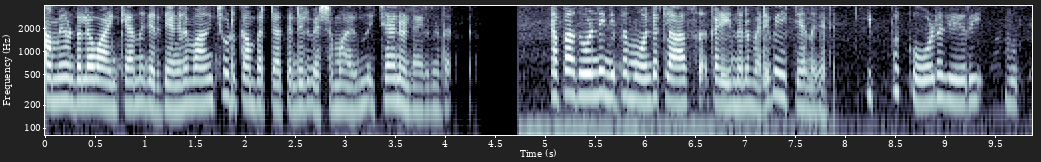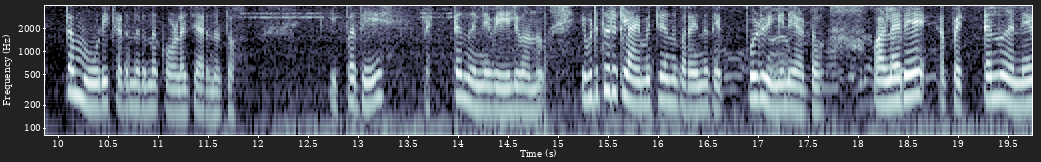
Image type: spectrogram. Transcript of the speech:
സമയമുണ്ടല്ലോ വാങ്ങിക്കാമെന്ന് കരുതി. അങ്ങനെ വാങ്ങിച്ചു കൊടുക്കാൻ പറ്റാത്തതിന്റെ ഒരു വിഷമമായിരുന്നു ഇച്ചാനുണ്ടായിരുന്നത്. അപ്പോൾ അതുകൊണ്ട് ഇനിയിപ്പോൾ മോന്റെ ക്ലാസ് കഴിയുന്നതിന് വരെ വെയിറ്റ് ചെയ്യാമെന്ന് കരുതി. ഇപ്പം കോട കയറി മൊത്തം മൂടി കിടന്നിരുന്ന കോളേജായിരുന്നു കേട്ടോ ഇപ്പം അതേ പെട്ടെന്ന് തന്നെ വെയിൽ വന്നു. ഇവിടുത്തെ ഒരു ക്ലൈമറ്റ് എന്ന് പറയുന്നത് എപ്പോഴും ഇങ്ങനെയാട്ടോ വളരെ പെട്ടെന്ന് തന്നെ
